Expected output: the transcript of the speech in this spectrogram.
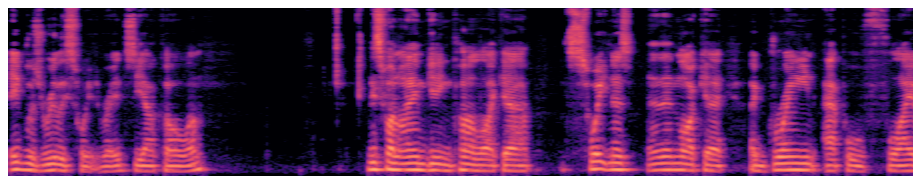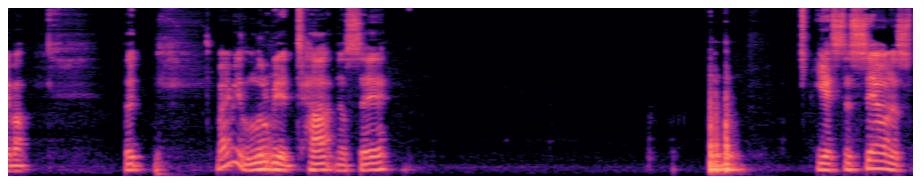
It was really sweet, Reds, the alcohol one. This one I am getting kind of like a sweetness and then like a, a green apple flavour. But maybe a little bit of tartness there. Yes, the sourness.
